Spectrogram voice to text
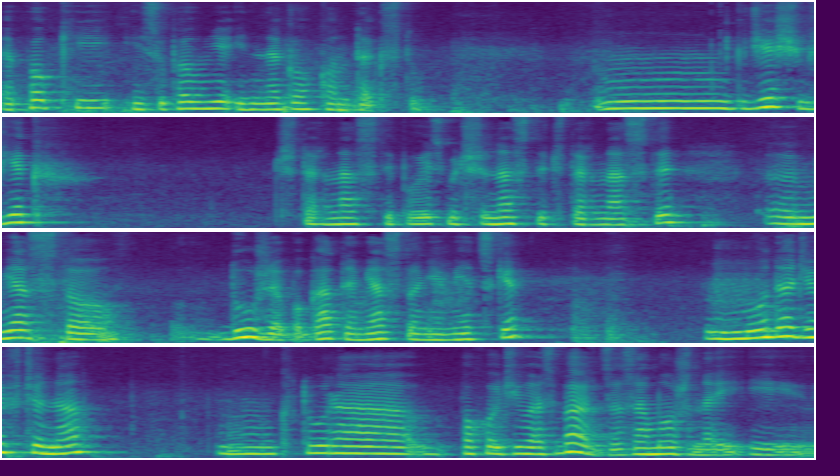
epoki i zupełnie innego kontekstu. Mm, gdzieś wiek XIV, powiedzmy XIII-XIV, y, miasto, duże, bogate miasto niemieckie, młoda dziewczyna, która pochodziła z bardzo zamożnej i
